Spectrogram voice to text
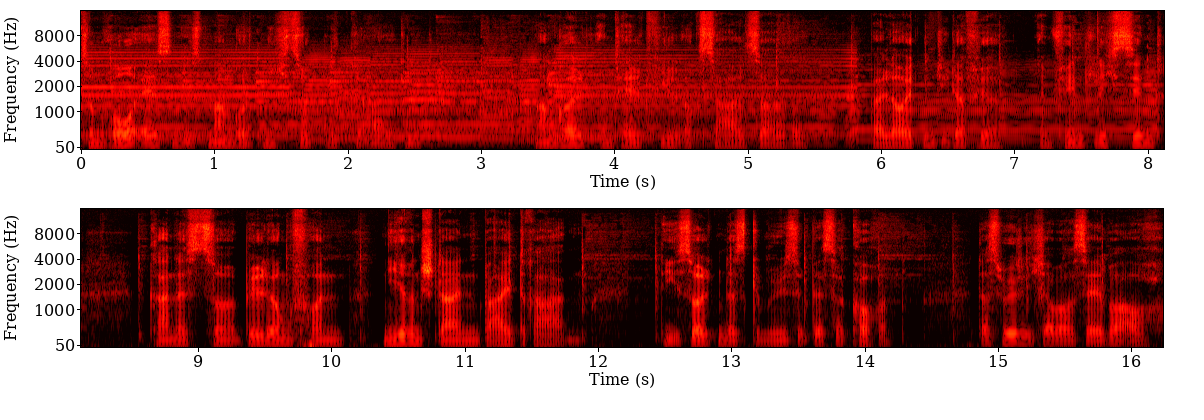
Zum Rohessen ist Mangold nicht so gut geeignet. Mangold enthält viel Oxalsäure. Bei Leuten, die dafür empfindlich sind, kann es zur Bildung von Nierensteinen beitragen. Die sollten das Gemüse besser kochen. Das würde ich aber selber auch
